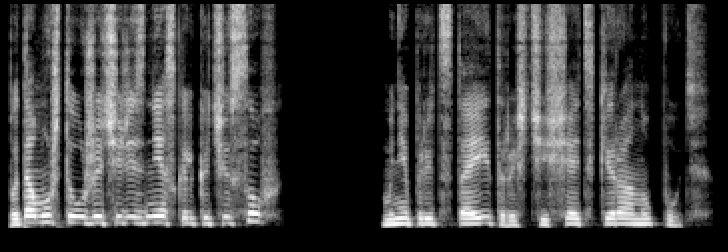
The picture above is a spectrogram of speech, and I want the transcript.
потому что уже через несколько часов мне предстоит расчищать Кирану путь.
